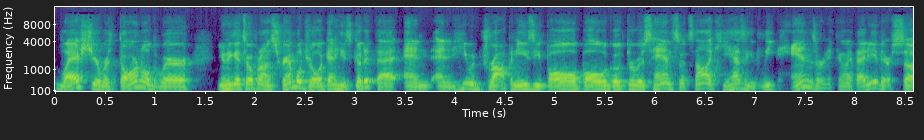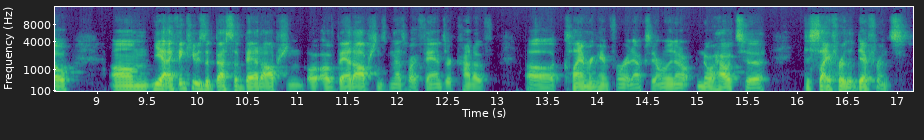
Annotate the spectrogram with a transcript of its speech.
last year was Darnold, where you know he gets open on scramble drill again. He's good at that, and and he would drop an easy ball, ball will go through his hands. So it's not like he has elite hands or anything like that either. So um, yeah, I think he was the best of bad option of bad options, and that's why fans are kind of uh, clamoring him for right now because they don't really know, know how to decipher the difference.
